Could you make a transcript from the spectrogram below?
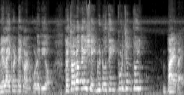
বেল আইকনটাকে অন করে দিও। তো চলো গাই সেই ভিডিওতে এই পর্যন্তই। বাই বাই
